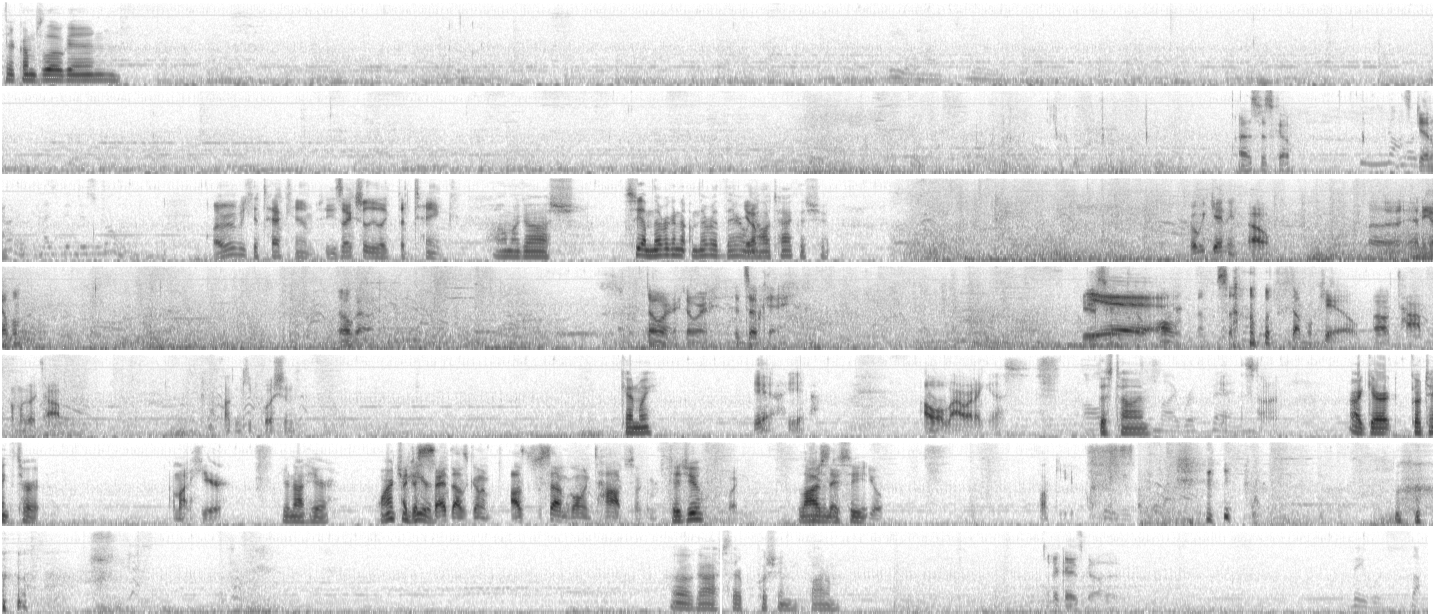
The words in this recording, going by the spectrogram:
Here comes Logan. Alright, let's just go. Let's get him. Turret has been. Why would we attack him? He's actually like the tank. Oh my gosh. See, I'm never gonna, I'm never there when Yep. y'all attack this shit. What are we getting? Oh. Uh, any of them? Oh god. Don't worry, don't worry. It's okay. You're just gonna kill Yeah. all of them, so. Double kill. Oh, top. I'm gonna go top. I can keep pushing. Can we? Yeah, yeah. I'll allow it, I guess. This time. Yeah, this time. Alright, Garrett, go tank the turret. I'm not here. You're not here. Why aren't you I just here? said I was gonna. I was just said I'm going top, so I can. Did you? What? Lies you and said deceit. Fuck you. Oh gosh, they're pushing bottom. that guy's got it. They will suffer.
